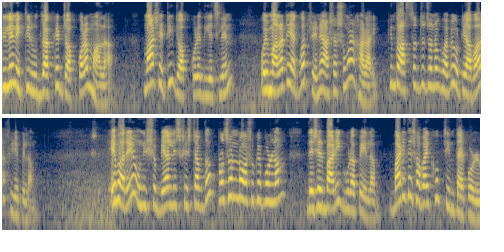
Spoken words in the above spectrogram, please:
দিলেন একটি রুদ্রাক্ষের জপ করা মালা। মা সেটি জপ করে দিয়েছিলেন। ওই মালাটি একবার ট্রেনে আসার সময় হারাই, কিন্তু আশ্চর্যজনকভাবে ওটি আবার ফিরে পেলাম। এবারে উনিশশো বিয়াল্লিশ খ্রিস্টাব্দ, প্রচণ্ড অসুখে পড়লাম, দেশের বাড়ি গুড়াপে এলাম। বাড়িতে সবাই খুব চিন্তায় পড়ল।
